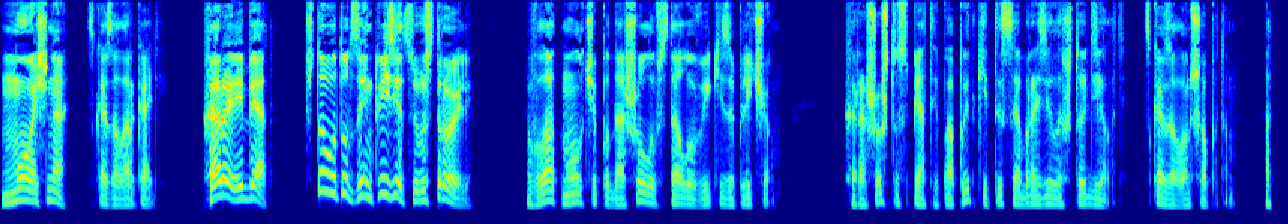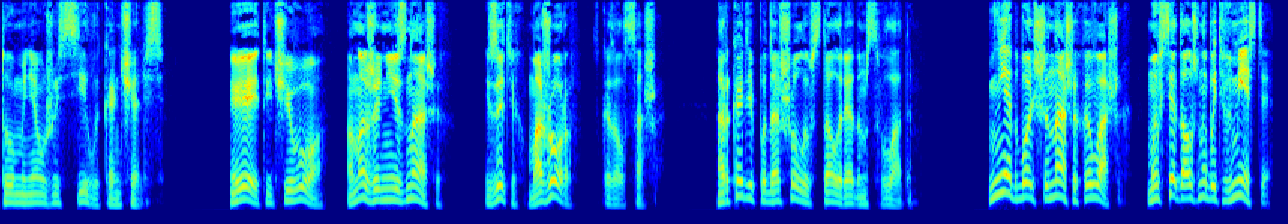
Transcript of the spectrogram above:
«Мощно», — сказал Аркадий. «Харе, ребят, что вы тут за инквизицию устроили?» Влад молча подошел и встал у Вики за плечом. «Хорошо, что с пятой попытки ты сообразила, что делать», — сказал он шепотом. «А то у меня уже силы кончались». «Эй, ты чего? Она же не из наших. Из этих мажоров», — сказал Саша. Аркадий подошел и встал рядом с Владом. «Нет больше наших и ваших. Мы все должны быть вместе.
